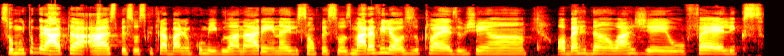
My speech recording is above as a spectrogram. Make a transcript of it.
Sou muito grata às pessoas que trabalham comigo lá na arena. Eles são pessoas maravilhosas. O Cléser, o Jean, o Alberdão, o Argeu, o Félix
